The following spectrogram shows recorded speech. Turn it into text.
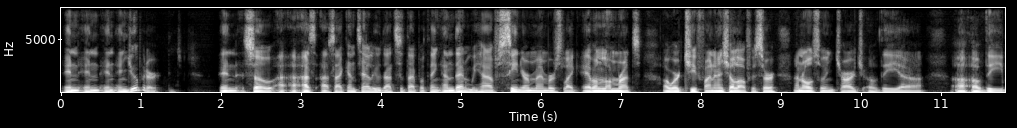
in, in, in, in Jupiter. And so, as, as I can tell you, that's the type of thing. And then we have senior members like Evan Lomratz, our chief financial officer, and also in charge of the uh, uh, of the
